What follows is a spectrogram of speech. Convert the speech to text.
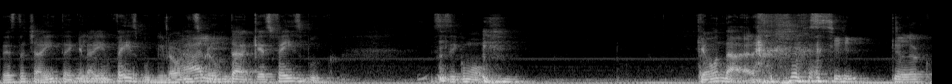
de esta chavita y que la vi en Facebook. Y Lawrence Dale. pregunta, ¿qué es Facebook? Es así como, ¿qué onda, verdad? sí, qué loco.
